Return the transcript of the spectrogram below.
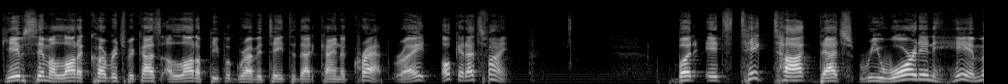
gives him a lot of coverage because a lot of people gravitate to that kind of crap, right? Okay, that's fine. But it's TikTok that's rewarding him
